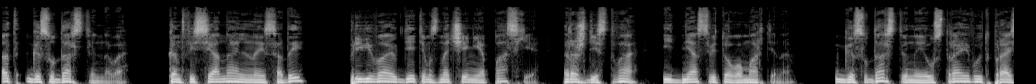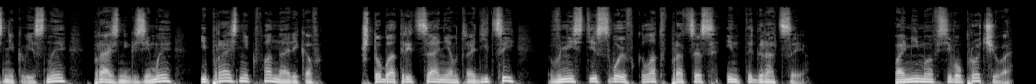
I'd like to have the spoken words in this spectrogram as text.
от государственного. Конфессиональные сады прививают детям значение Пасхи, Рождества и Дня Святого Мартина. Государственные устраивают праздник весны, праздник зимы и праздник фонариков, чтобы отрицанием традиций внести свой вклад в процесс интеграции. Помимо всего прочего,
